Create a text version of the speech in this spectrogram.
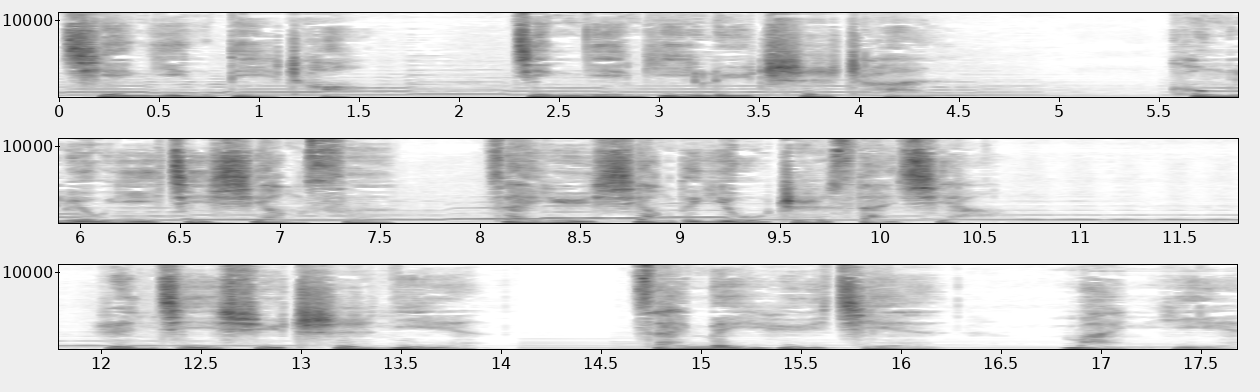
浅吟低唱，紧拈一缕痴缠，空留一季相思，在雨巷的油纸伞下，任几许痴念，在眉宇间。蔓延，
